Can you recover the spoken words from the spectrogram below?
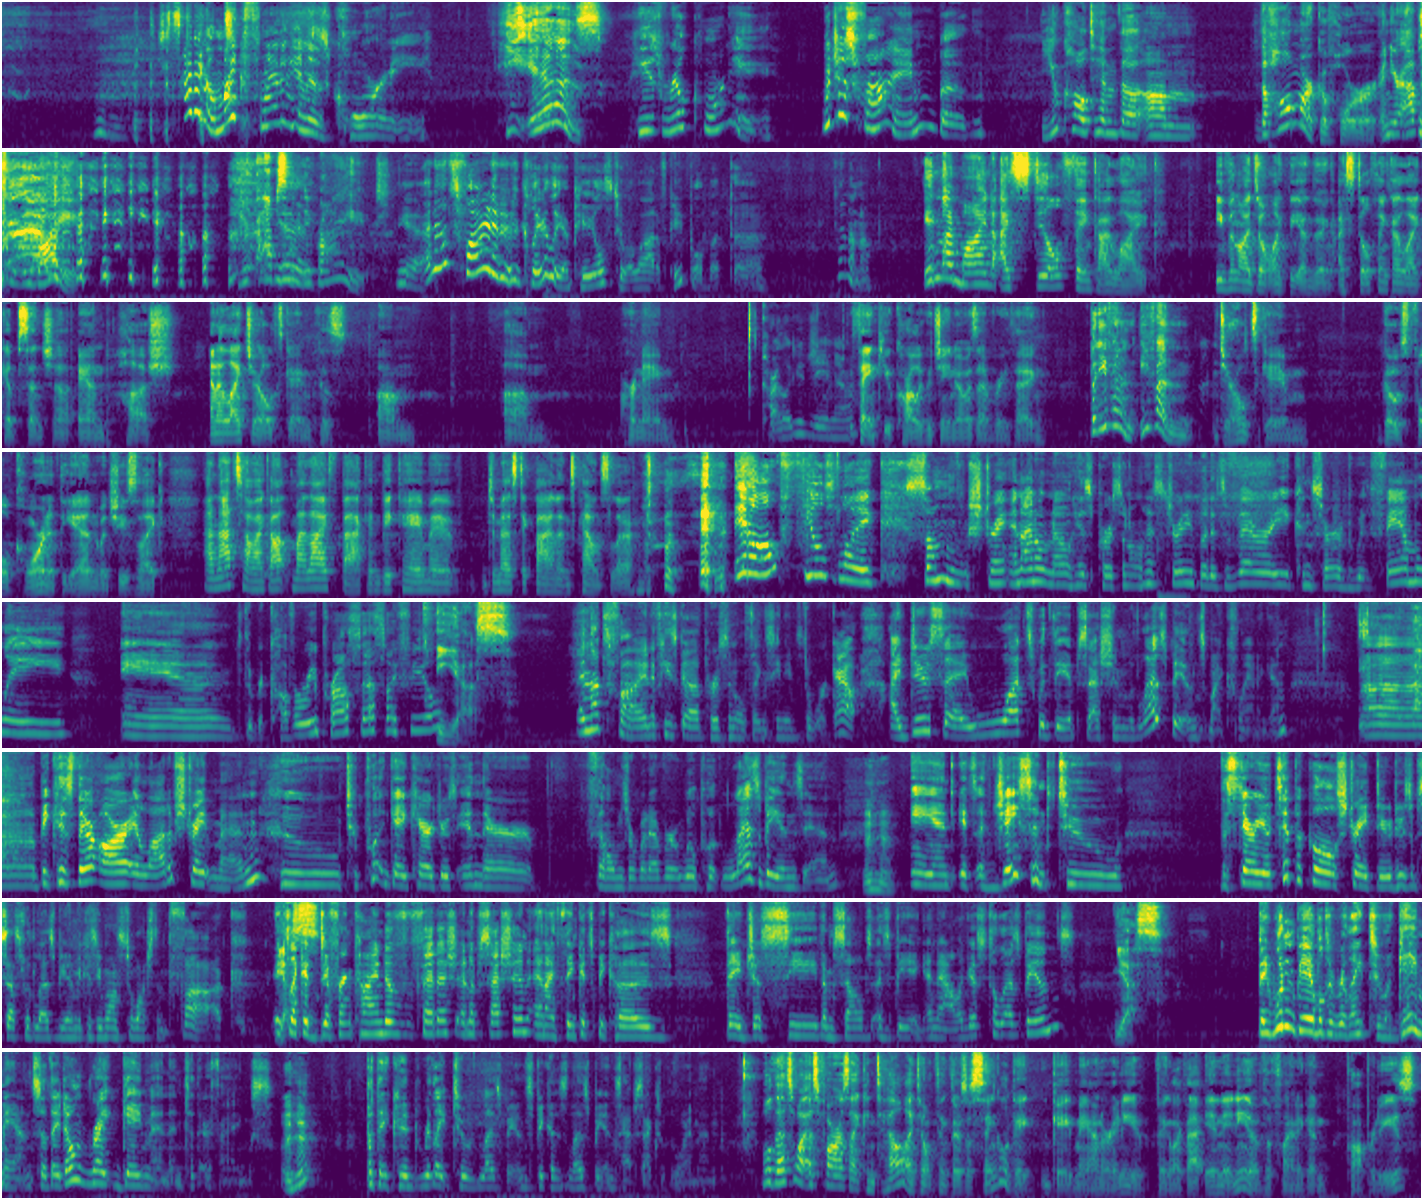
it just I don't know. Mike Flanagan is corny. He is. He's real corny, which is fine, but You called him the um the hallmark of horror, and you're absolutely right. You're absolutely right. yeah, and that's fine. And it clearly appeals to a lot of people, but uh, I don't know. In my mind, I still think I like, even though I don't like the ending, I still think I like Absentia and Hush, and I like Gerald's game because um um her name. Carla Gugino. Thank you, Carla Gugino is everything. But even even Gerald's game goes full corn at the end when she's like, and that's how I got my life back and became a domestic violence counselor. It all feels like some strange, and I don't know his personal history, but it's very concerned with family and the recovery process. I feel, yes. and that's fine if he's got personal things he needs to work out. I do say, what's with the obsession with lesbians, Mike Flanagan? Uh, because there are a lot of straight men who, to put gay characters in their films or whatever, will put lesbians in, and it's adjacent to the stereotypical straight dude who's obsessed with lesbian because he wants to watch them fuck. It's like a different kind of fetish and obsession, and I think it's because they just see themselves as being analogous to lesbians Yes. they wouldn't be able to relate to a gay man, so they don't write gay men into their things. Mm-hmm. But they could relate to lesbians because lesbians have sex with women. Well, that's why, as far as I can tell, I don't think there's a single gay gay man or anything like that in any of the Flanagan properties.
